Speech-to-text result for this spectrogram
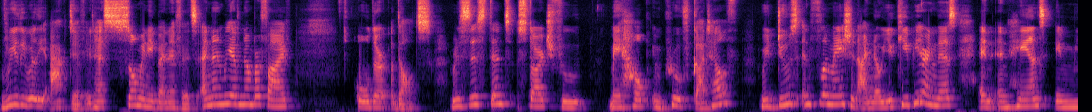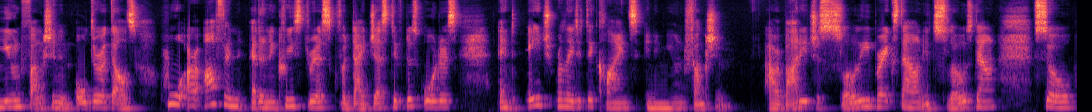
really, really active. It has so many benefits. And then we have number five, older adults. Resistant starch food may help improve gut health, reduce inflammation. I know you keep hearing this, and enhance immune function in older adults who are often at an increased risk for digestive disorders and age related declines in immune function. Our body just slowly breaks down, it slows down. So,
